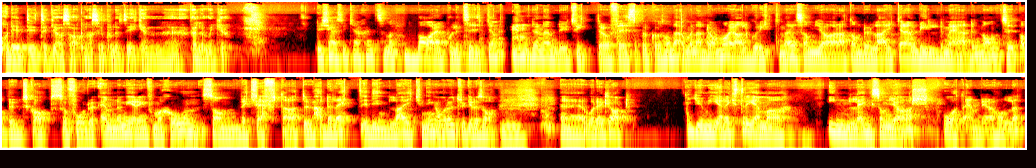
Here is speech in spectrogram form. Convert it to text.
Och det, det tycker jag saknas i politiken eh, väldigt mycket det känns ju kanske inte som att bara är politiken. Du nämnde ju Twitter och Facebook och sånt där. Jag menar, de har ju algoritmer som gör att om du likar en bild med någon typ av budskap så får du ännu mer information mm. som bekräftar att du hade rätt i din likning, om man uttrycker det så. Mm. Eh, och det är klart, ju mer extrema inlägg som görs åt endera hållet,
